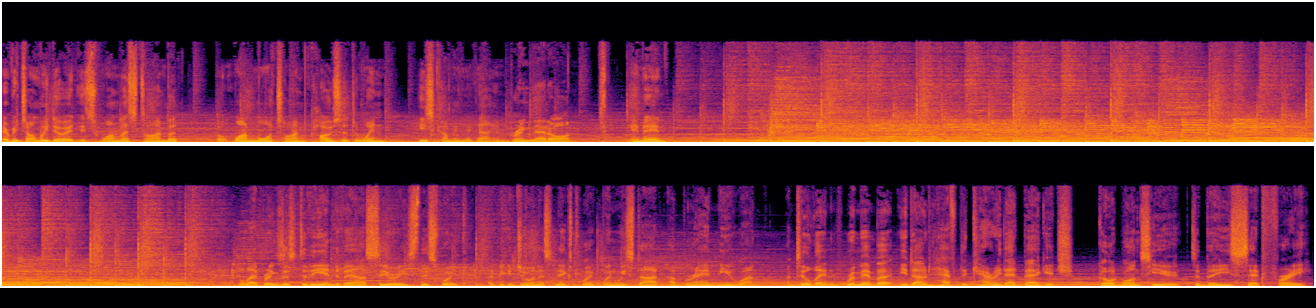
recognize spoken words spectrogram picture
every time we do it, it's one less time, but, but one more time closer to when He's coming again. Bring that on. Amen. Well, that brings us to the end of our series this week. Hope you can join us next week when we start a brand new one. Until then, remember you don't have to carry that baggage. God wants you to be set free.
